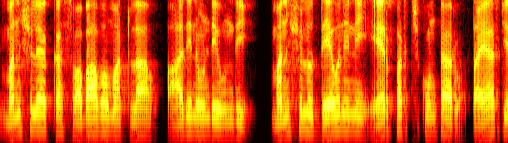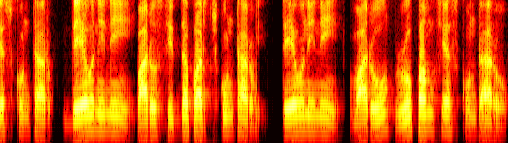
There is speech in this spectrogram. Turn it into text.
మనుషుల యొక్క స్వభావం అట్లా ఆది నుండి ఉంది. మనుషులు దేవునిని ఏర్పరచుకుంటారు తయారు చేసుకుంటారు. దేవునిని వారు సిద్ధపరచుకుంటారు. దేవునిని వారు రూపం చేసుకుంటారు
